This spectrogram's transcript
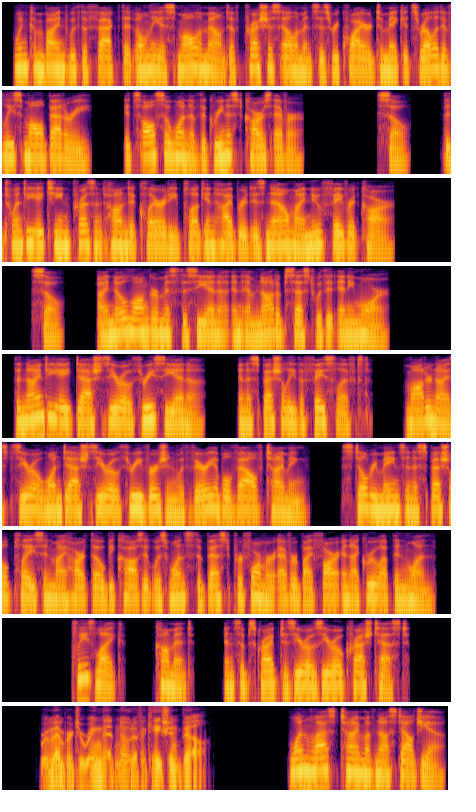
When combined with the fact that only a small amount of precious elements is required to make its relatively small battery, it's also one of the greenest cars ever. So, the 2018 present Honda Clarity plug-in hybrid is now my new favorite car. So, I no longer miss the Sienna and am not obsessed with it anymore. The 98-03 Sienna, and especially the facelifted, modernized 01-03 version with variable valve timing, still remains in a special place in my heart though because it was once the best performer ever by far and I grew up in one. Please like, comment, and subscribe to 00 Crash Test. Remember to ring that notification bell. One last time of nostalgia.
